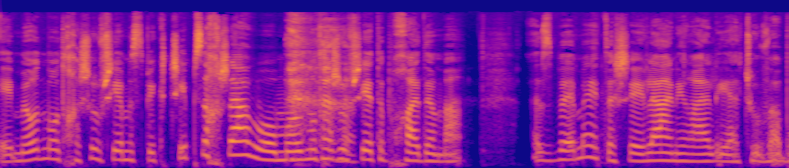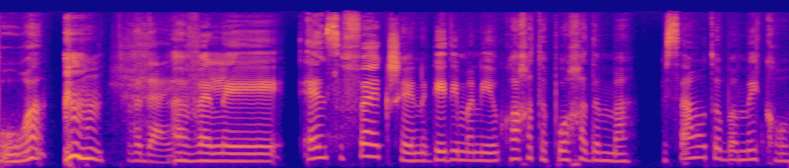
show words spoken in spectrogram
אה, מאוד מאוד חשוב שיהיה מספיק צ'יפס עכשיו, או מאוד מאוד חשוב שיהיה תפוחי אדמה. אז באמת, השאלה נראה לי התשובה ברורה, ודאי. אבל אה, אין ספק שנגיד אם אני לוקחת תפוח אדמה ושמה אותו במיקרו,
